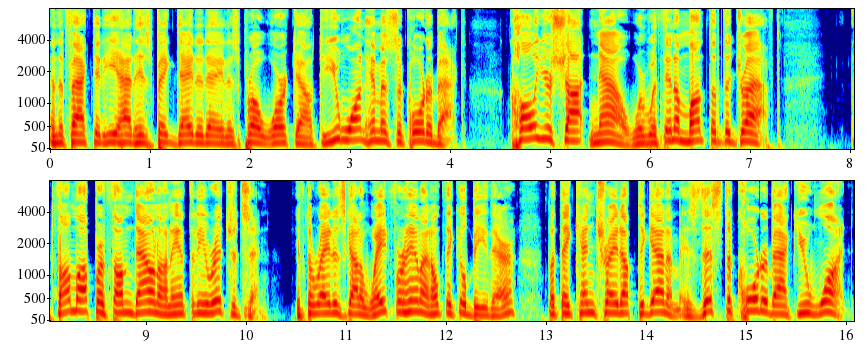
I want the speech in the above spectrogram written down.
and the fact that he had his big day today in his pro workout. Do you want him as the quarterback? Call your shot now. We're within a month of the draft. Thumb up or thumb down on Anthony Richardson. If the Raiders got to wait for him, I don't think he'll be there, but they can trade up to get him. Is this the quarterback you want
